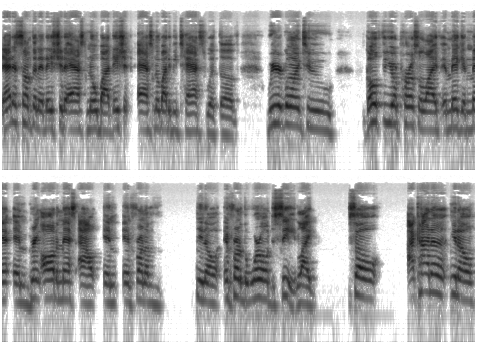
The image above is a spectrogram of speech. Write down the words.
that is something that they should ask nobody they should ask nobody to be tasked with of we're going to go through your personal life and make it me- and bring all the mess out in in front of you know in front of the world to see like so i kind of you know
